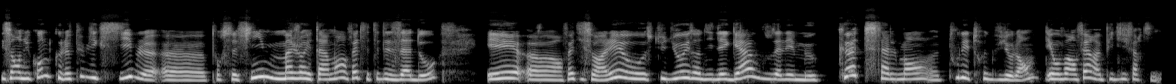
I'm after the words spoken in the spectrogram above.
ils se sont rendu compte que le public cible euh, pour ce film majoritairement en fait c'était des ados et euh, en fait, ils sont allés au studio, ils ont dit les gars, vous allez me cut salement tous les trucs violents et on va en faire un PG-13.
